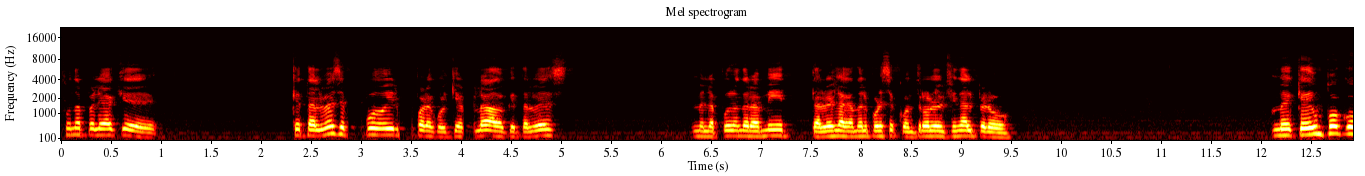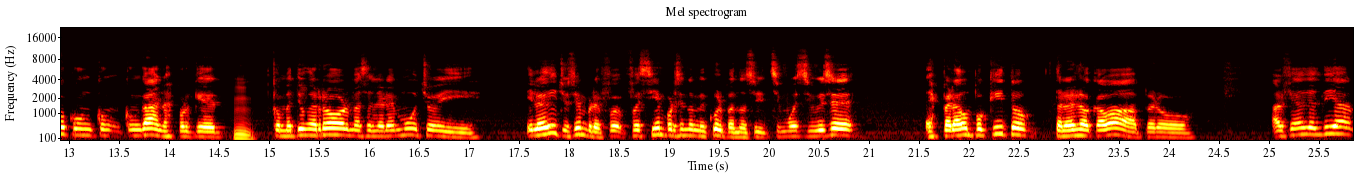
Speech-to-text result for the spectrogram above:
fue una pelea que, que tal vez se pudo ir para cualquier lado, que tal vez me la pudieron dar a mí, tal vez la gané por ese control al final, pero me quedé un poco con, con, ganas porque mm. cometí un error, me aceleré mucho y, y lo he dicho siempre, fue, fue 100% mi culpa. ¿no? Si, si, si, hubiese esperado un poquito, tal vez lo acababa, pero al final del día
